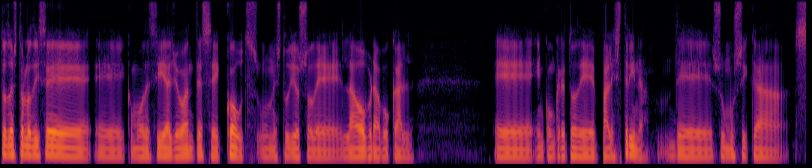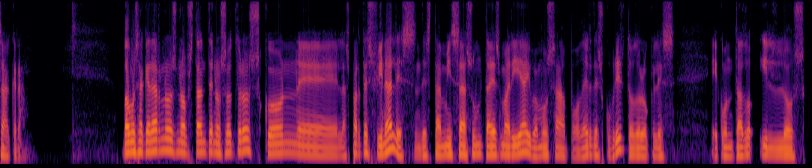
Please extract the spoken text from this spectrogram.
Todo esto lo dice, eh, como decía yo antes, eh, Coates, un estudioso de la obra vocal, eh, en concreto de Palestrina, de su música sacra. Vamos a quedarnos, no obstante, nosotros con eh, las partes finales de esta misa Asunta es María y vamos a poder descubrir todo lo que les he contado y los,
